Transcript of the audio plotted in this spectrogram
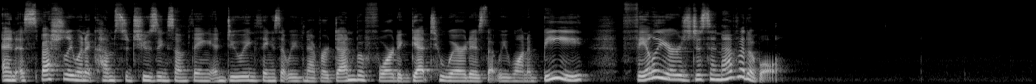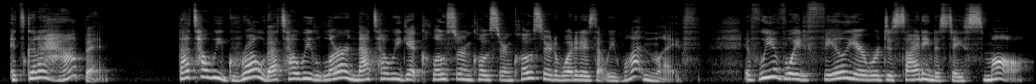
And especially when it comes to choosing something and doing things that we've never done before to get to where it is that we want to be, failure is just inevitable. It's going to happen. That's how we grow. That's how we learn. That's how we get closer and closer and closer to what it is that we want in life. If we avoid failure, we're deciding to stay small.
